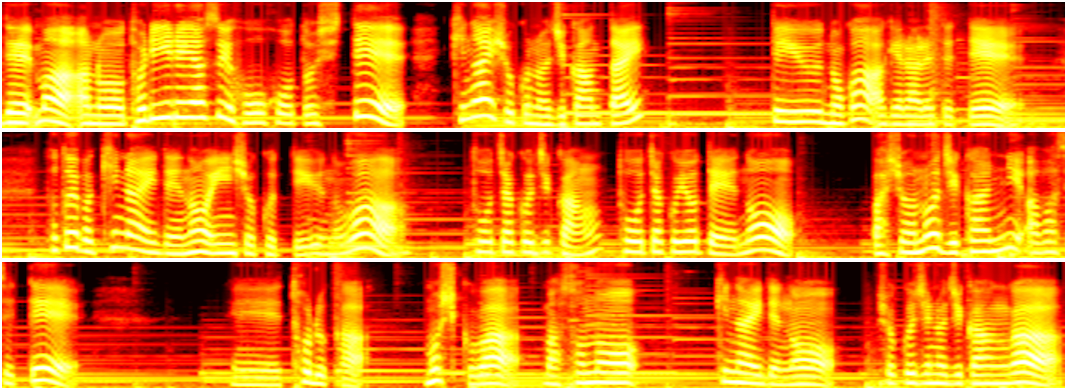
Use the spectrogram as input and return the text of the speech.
でまああの取り入れやすい方法として機内食の時間帯っていうのが挙げられてて例えば機内での飲食っていうのは到着時間到着予定の場所の時間に合わせて、えー、取るかもしくは、まあ、その機内での食事の時間が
